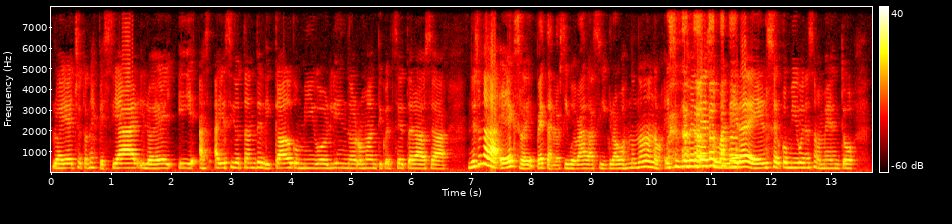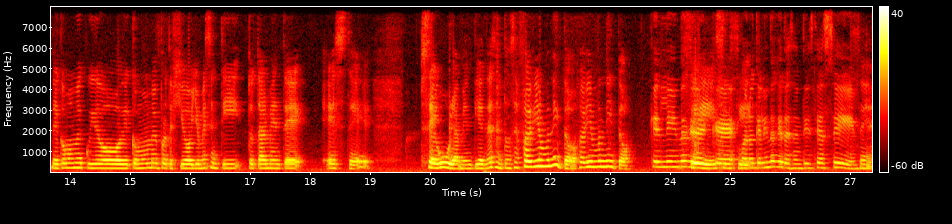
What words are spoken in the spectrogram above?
lo haya hecho tan especial y lo haya, y haya sido tan delicado conmigo, lindo, romántico, etcétera, o sea, no es nada extra de pétalos y huevadas y globos, no, no, no, no. Es simplemente su manera de él ser conmigo en ese momento, de cómo me cuidó, de cómo me protegió. Yo me sentí totalmente, este, segura, ¿me entiendes? Entonces fue bien bonito, fue bien bonito. Qué lindo que, bueno, qué lindo que te sentiste así. Sí.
